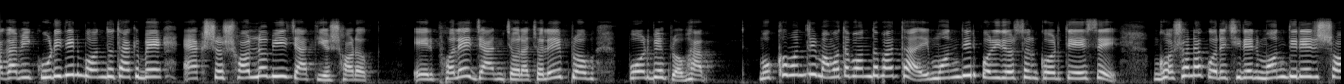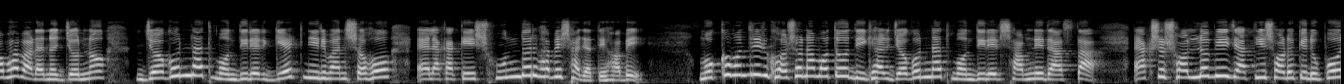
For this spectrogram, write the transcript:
আগামী কুড়ি দিন বন্ধ থাকবে একশো ষোলো বি জাতীয় সড়ক। এর ফলে যান চলাচলে পড়বে প্রভাব। মুখ্যমন্ত্রী মমতা বন্দ্যোপাধ্যায় মন্দির পরিদর্শন করতে এসে ঘোষণা করেছিলেন মন্দিরের শোভা বাড়ানোর জন্য জগন্নাথ মন্দিরের গেট নির্মাণ সহ এলাকাকে সুন্দরভাবে সাজাতে হবে। মুখ্যমন্ত্রীর ঘোষণা মতো দীঘার জগন্নাথ মন্দিরের সামনের রাস্তা একশো ষোলো বি জাতীয় সড়কের উপর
